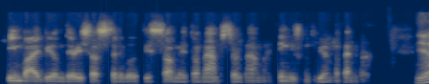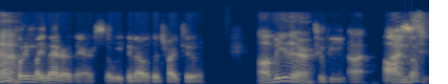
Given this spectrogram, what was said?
He invited me on there is a sustainability summit on Amsterdam. I think he's going to be in November. Yeah, I'm putting my letter there so we can also try to. I'll be there. To be uh, awesome.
